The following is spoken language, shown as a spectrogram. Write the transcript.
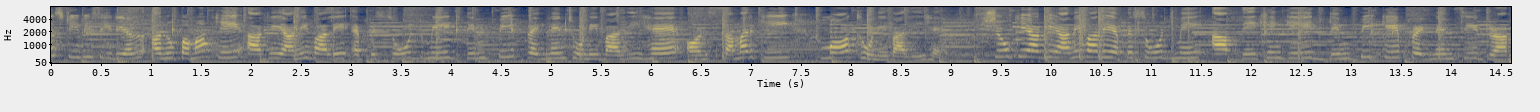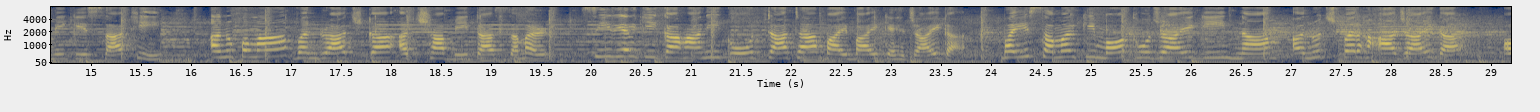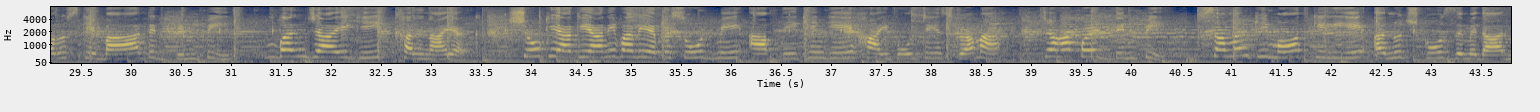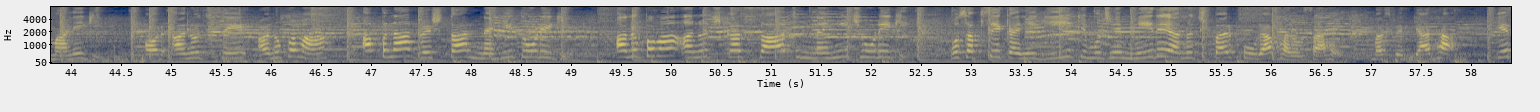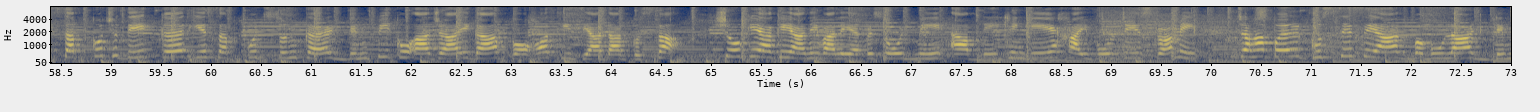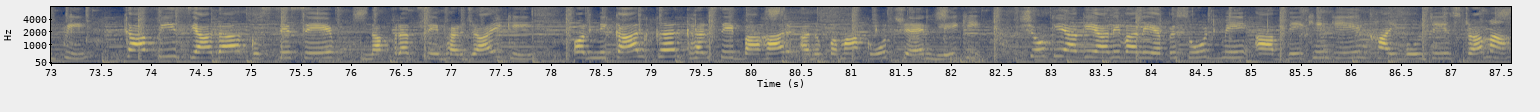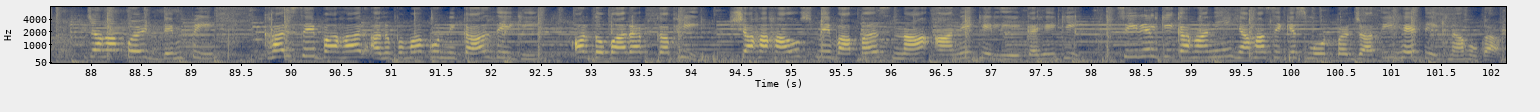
अनुपमा के आगे आने वाले एपिसोड में डिम्पी प्रेग्नेंट होने वाली है और समर की मौत होने वाली है। शो के आगे आने वाले एपिसोड में आप देखेंगे डिम्पी के प्रेगनेंसी ड्रामे के साथ ही अनुपमा वनराज का अच्छा बेटा समर सीरियल की कहानी को टाटा बाय बाय कह जाएगा। भाई समर की मौत हो जाएगी, नाम अनुज पर आ जाएगा। और उसके बाद डिम्पी बन जाएगी खलनायक। शो के आगे आने वाले एपिसोड में आप देखेंगे हाई वोल्टेज ड्रामा, जहाँ पर डिम्पी समर की मौत के लिए अनुज को जिम्मेदार मानेगी और अनुज से अनुपमा अपना रिश्ता नहीं तोड़ेगी। अनुपमा अनुज का साथ नहीं छोड़ेगी। वो सबसे कहेगी कि मुझे मेरे अनुज पर पूरा भरोसा है। बस फिर क्या था? ये सब कुछ देखकर, ये सब कुछ सुनकर डिम्पी को आ जाएगा बहुत ही ज़्यादा गुस्सा। शो के आगे आने वाले एपिसोड में आप देखेंगे हाई वोल्टेज ड्रामे, जहाँ पर गुस्से से आग बबूला डिम्पी काफ़ी ज़्यादा गुस्से से, नफ़रत से भर जाएगी और निकाल कर घर से बाहर अनुपमा को चैन लेगी। शो के आगे आने वाले एपिसोड में आप देखेंगे हाई वोल्टेज ड्रामा, जहाँ पर डिम्पी घर से बाहर अनुपमा को निकाल देगी और दोबारा कभी शाह हाउस में वापस ना आने के लिए कहेगी। सीरियल की कहानी यहाँ से किस मोड़ पर जाती है, देखना होगा।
